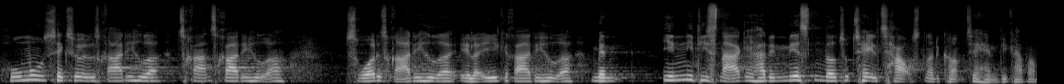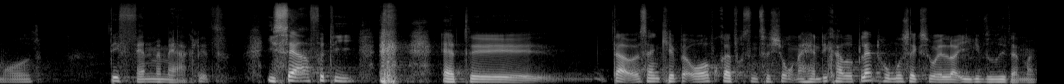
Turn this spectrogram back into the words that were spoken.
homoseksuelles rettigheder, transrettigheder, sortes rettigheder eller ikke rettigheder, men inden i de snakke har det næsten været totalt tavs, når det kom til handicapområdet. Det er fandme mærkeligt. Især fordi, at øh, der også er en kæmpe overrepræsentation af handicappede blandt homoseksuelle og ikke hvide i Danmark.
